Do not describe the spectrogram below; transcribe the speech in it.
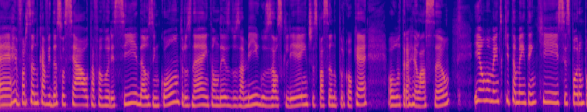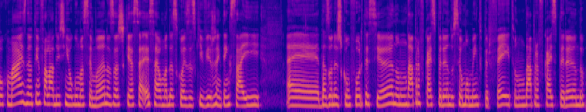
É, reforçando que a vida social está favorecida, os encontros, né? Então, desde os amigos aos clientes, passando por qualquer outra relação. E é um momento que também tem que se expor um pouco mais, né? Eu tenho falado isso em algumas semanas, acho que essa, essa é uma das coisas que Virgem tem que sair é, da zona de conforto esse ano, não dá para ficar esperando o seu momento perfeito, não dá para ficar esperando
